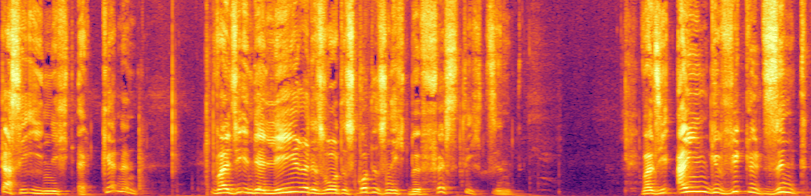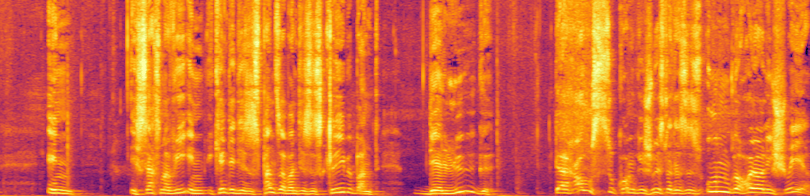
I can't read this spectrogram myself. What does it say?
dass sie ihn nicht erkennen, weil sie in der Lehre des Wortes Gottes nicht befestigt sind, weil sie eingewickelt sind in, ich sag's mal wie in, kennt ihr dieses Panzerband, dieses Klebeband der Lüge. Da rauszukommen, Geschwister, das ist ungeheuerlich schwer.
